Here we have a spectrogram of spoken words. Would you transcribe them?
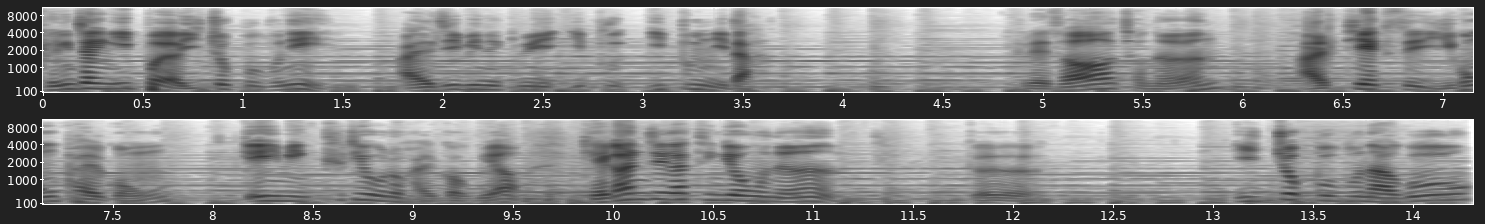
굉장히 이뻐요. 이쪽 부분이 RGB 느낌이 이쁘, 이쁩니다. 그래서 저는 RTX 2080 게이밍 트리오로 갈 거고요. 개간지 같은 경우는 그 이쪽 부분하고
